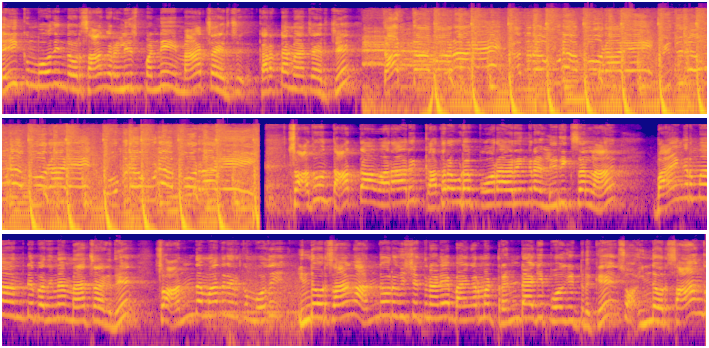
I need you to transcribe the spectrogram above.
ஜெயிக்கும் போது இந்த ஒரு சாங்கை ரிலீஸ் பண்ணி மேட்ச் ஆயிருச்சு. கரெக்டாக மேட்ச் ஆயிருச்சு. தாத்தா ஸோ அதுவும் தாத்தா வராரு கதற விட போறாருங்கிற லிரிக்ஸ் எல்லாம் பயங்கரமாக வந்துட்டு பார்த்தீங்கன்னா மேட்ச் ஆகுது. ஸோ அந்த மாதிரி இருக்கும்போது இந்த ஒரு சாங் அந்த ஒரு விஷயத்தினாலே பயங்கரமாக ட்ரெண்ட் ஆகி போய்கிட்டு இருக்கு ஸோ இந்த ஒரு சாங்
